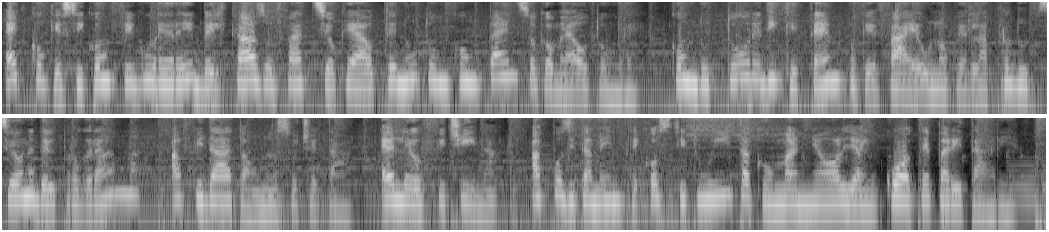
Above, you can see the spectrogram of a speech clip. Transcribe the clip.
ecco che si configurerebbe il caso Fazio che ha ottenuto un compenso come autore, conduttore di Che tempo che fa e uno per la produzione del programma, affidato a una società, L Officina, appositamente costituita con Magnolia in quote paritarie.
